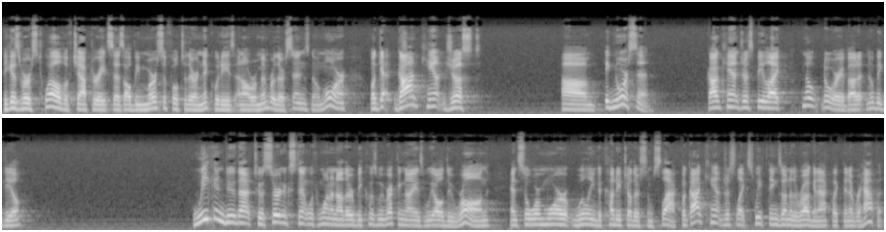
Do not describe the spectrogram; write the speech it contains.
Because verse 12 of chapter 8 says, I'll be merciful to their iniquities and I'll remember their sins no more. But God can't just um, ignore sin. God can't just be like, no, don't worry about it, no big deal. We can do that to a certain extent with one another because we recognize we all do wrong, and so we're more willing to cut each other some slack. But God can't just like sweep things under the rug and act like they never happened.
